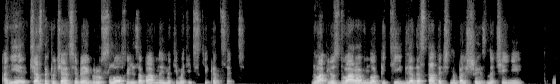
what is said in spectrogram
Они часто включают в себя игру слов или забавные математические концепции. 2 плюс 2 равно 5 для достаточно больших значений 2.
